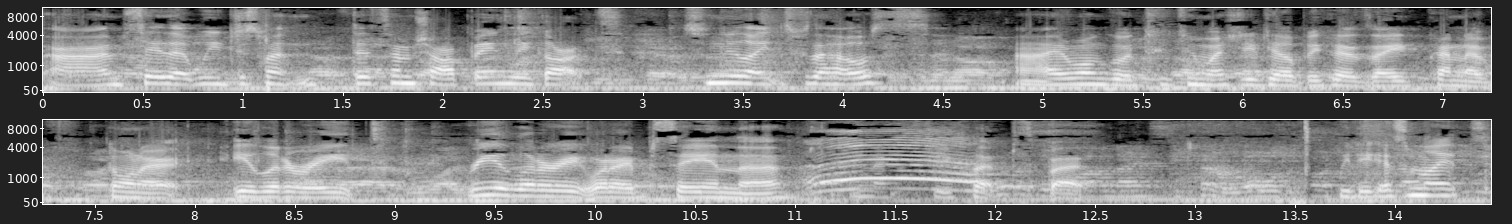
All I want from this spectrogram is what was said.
um, say that we just went, did some shopping. We got some new lights for the house. Uh, I won't go into too much detail because I kind of don't want to alliterate, reiterate what I say in the next few clips. But we did get some lights.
